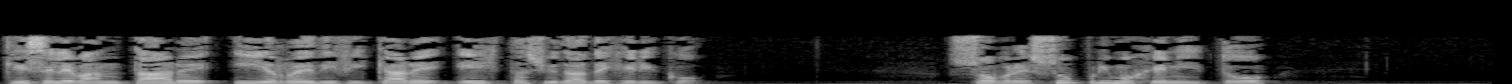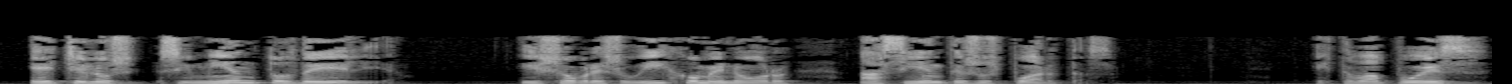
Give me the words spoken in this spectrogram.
que se levantare y reedificare esta ciudad de Jericó. Sobre su primogénito eche los cimientos de Elia, y sobre su hijo menor asiente sus puertas. Estaba pues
